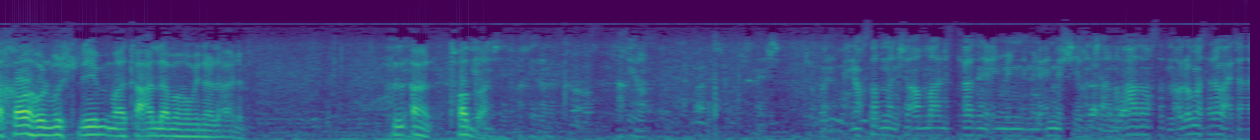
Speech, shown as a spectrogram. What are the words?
أخاه المسلم ما تعلمه من العلم. الآن تفضل. أخيرا إحنا مقصدنا إن شاء الله الاستفادة من من علم الشيخ إن شاء الله. هذا مقصدنا. ولو مسألة واحدة.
